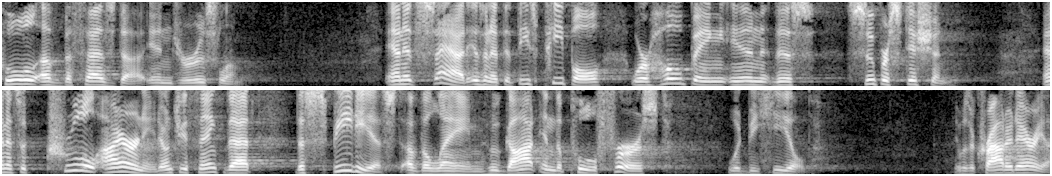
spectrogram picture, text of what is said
pool of Bethesda in Jerusalem. And it's sad, isn't it, that these people were hoping in this superstition. And it's a cruel irony, don't you think, that the speediest of the lame who got in the pool first would be healed. It was a crowded area.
